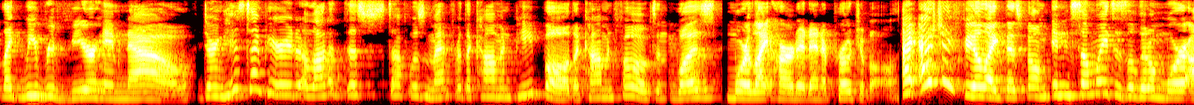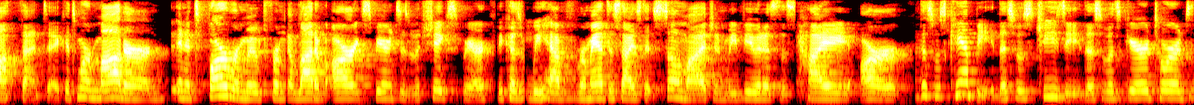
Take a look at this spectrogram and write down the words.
like we revere him now. During his time period, a lot of this stuff was meant for the common people, the common folks, and was more lighthearted and approachable. I actually feel like this film, in some ways, is a little more authentic. It's more modern and it's far removed from a lot of our experiences with Shakespeare because we have romanticized it so much and we view it as this high art. This was campy. This was cheesy. This was geared towards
